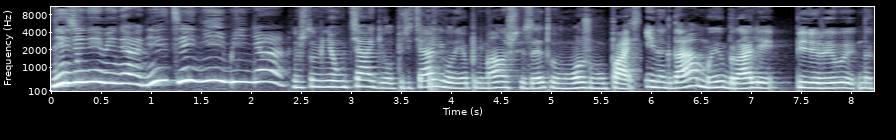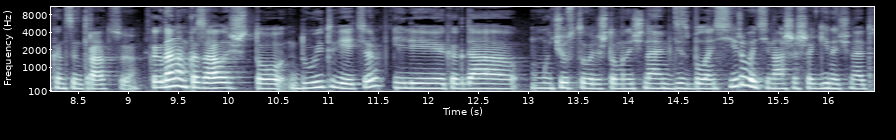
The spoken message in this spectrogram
«Не тяни меня! Не тяни меня!» Потому что меня утягивал, перетягивал, я понимала, что из-за этого мы можем упасть. Иногда мы брали перерывы на концентрацию. Когда нам казалось, что дует ветер, или когда мы чувствовали, что мы начинаем дисбалансировать, и наши шаги начинают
